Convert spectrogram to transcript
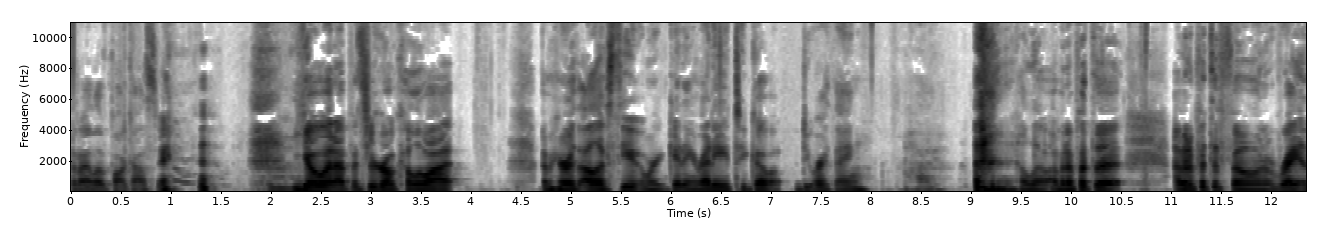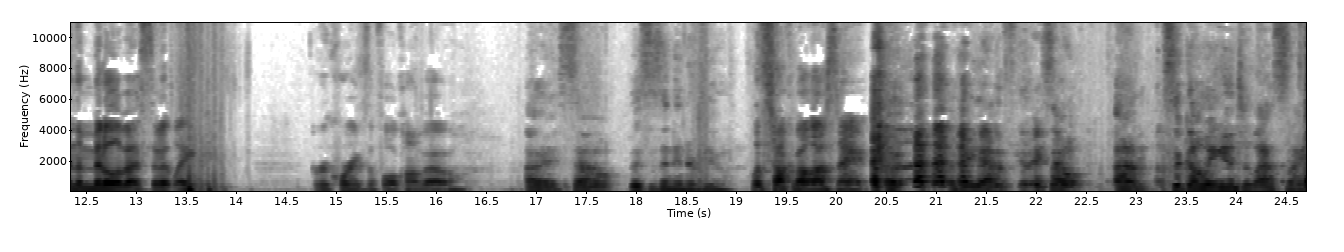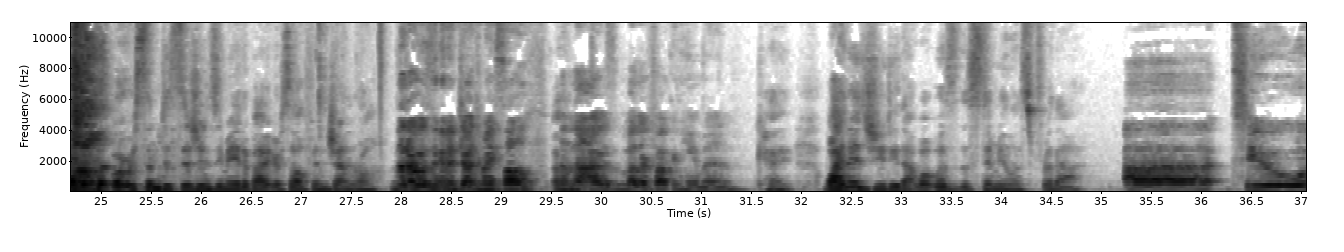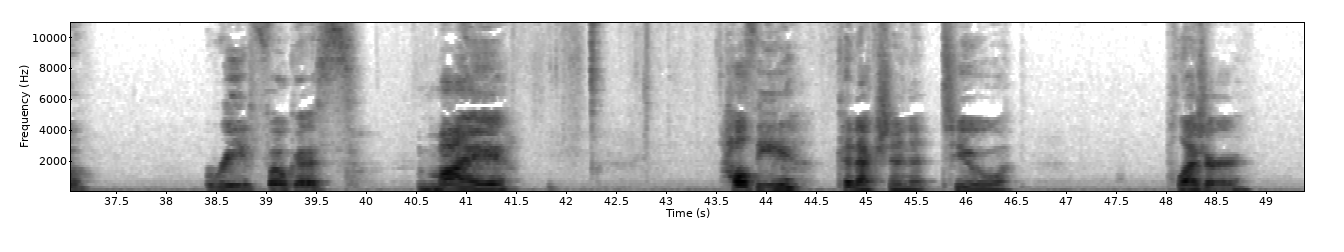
that I love podcasting. Yo, what up? It's your girl Kilowatt. I'm here with LFC and we're getting ready to go do our thing. Hi. Hello. I'm gonna put the I'm gonna put the phone right in the middle of us so it like records the full combo. Okay, so this is an interview. Let's talk about last night. Uh, okay, yeah. Just kidding. So, um, so going into last night, what were some decisions you made about yourself in general? that I wasn't gonna judge myself Oh. and that I was a motherfucking human. Okay. Why did you do that? What was the stimulus for that? Uh, to refocus my healthy connection to pleasure.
